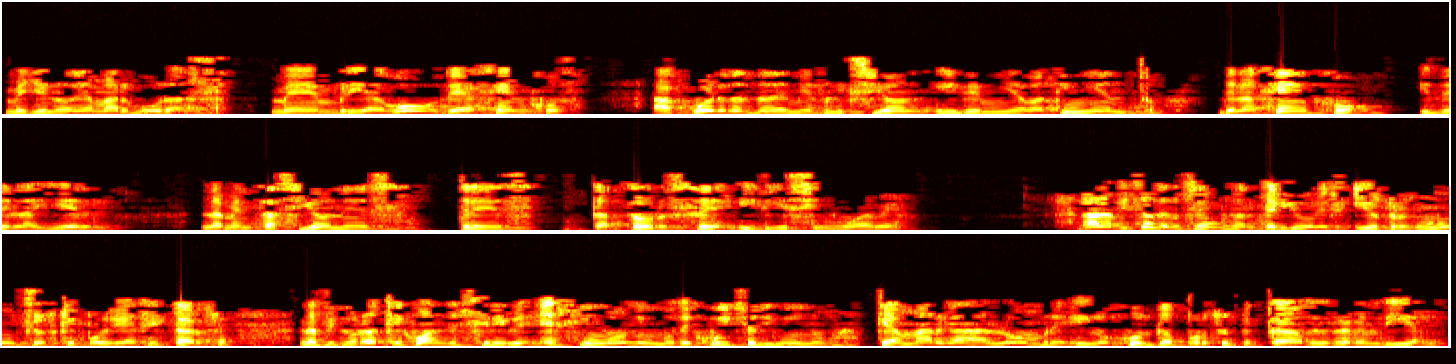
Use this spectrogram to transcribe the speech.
Me llenó de amarguras, me embriagó de ajenjos. Acuérdate de mi aflicción y de mi abatimiento, del ajenjo y de la hiel. Lamentaciones 3, 14 y 19. A la vista de los ejemplos anteriores y otros muchos que podrían citarse, la figura que Juan describe es sinónimo de juicio divino que amarga al hombre y lo juzga por su pecado y rebeldía.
